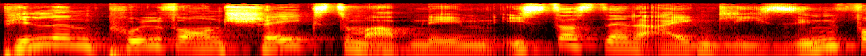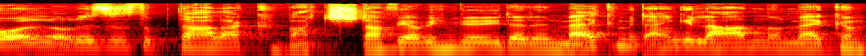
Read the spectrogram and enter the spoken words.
Pillen, Pulver und Shakes zum Abnehmen. Ist das denn eigentlich sinnvoll oder ist es totaler Quatsch? Dafür habe ich mir wieder den Malcolm mit eingeladen und Malcolm,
